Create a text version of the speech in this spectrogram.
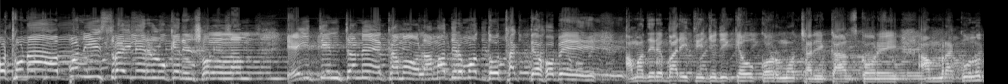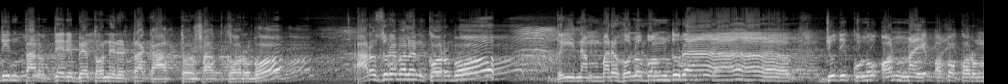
ঘটনা বনি ইসরায়েলের লোকের শুনলাম। এই তিনটা নেক আমল আমাদের মধ্যে থাকতে হবে। আমাদের বাড়িতে যদি কেউ কর্মচারী কাজ করে, আমরা কোনোদিন তাদের বেতনের টাকা আত্মসাৎ করব? আরও জোরে বলেন, করব। দুই নাম্বার হলো, বন্ধুরা, যদি কোনো অন্যায় অপকর্ম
